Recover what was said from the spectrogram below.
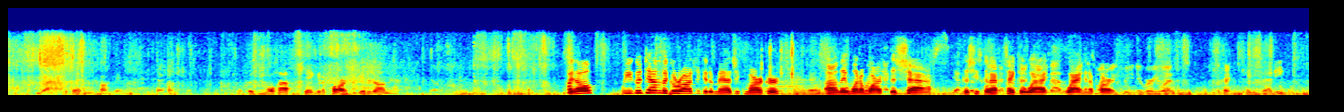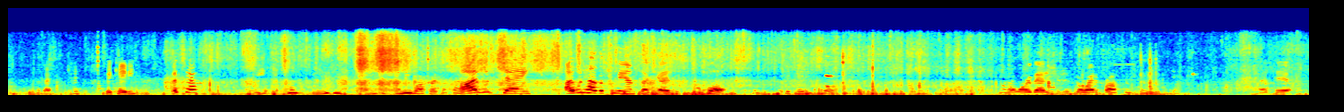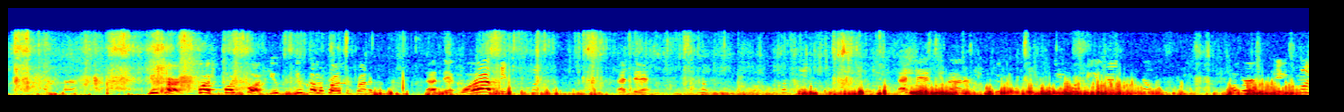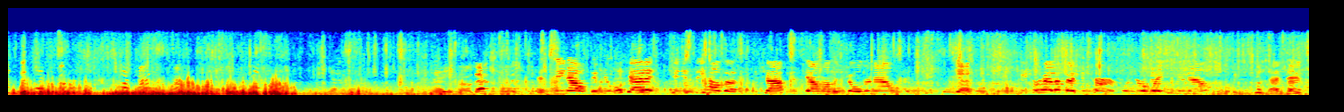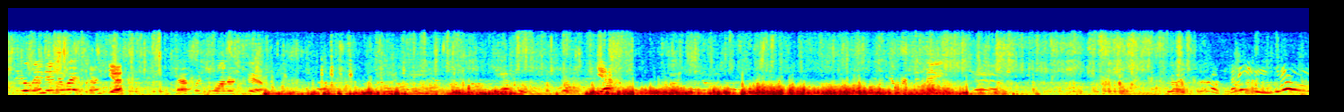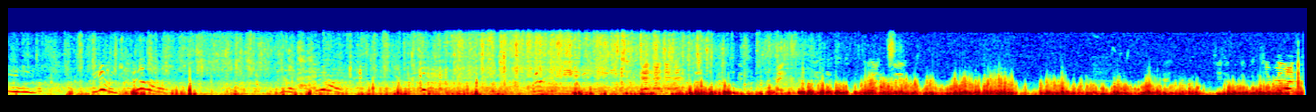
Yeah, put that in your pocket. Okay. Because you will have to take it apart to get it on there. Bill, will you go down to the garage and get a magic marker? Uh, they want to mark the shafts Yeah, because she's going to have to take the wag- I wagon just apart. make sure you knew where he was. Okay, Katie's ready. Okay, okay. Okay, Katie. Let's go. Let me walk right beside. I would say, I would have a command such as pull. Okay, Katie, pull. Don't worry about it, you just go right across them. That's it. You turn, push, push, push. You you come across in front of him. That's it. Whoop! That's it. That's it. You got her. Keep pushing again. Over. Katie, come on. This one. Over. Come on, turn. Turn. You. And see now, if you look at it, can you see how the shaft is down on the shoulder now? Yes. Keep her head up as you turn her. Push her away from you now. That's it. See her lean into it? Yes. That's what you want her to do.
